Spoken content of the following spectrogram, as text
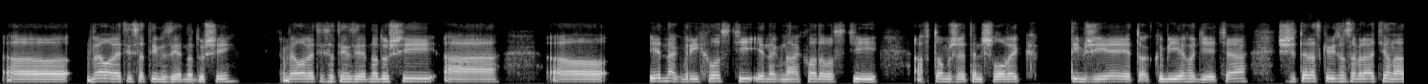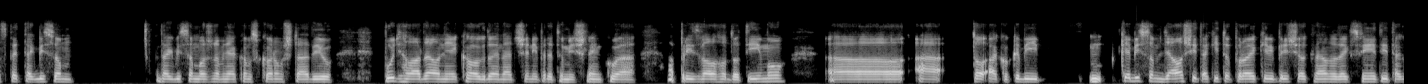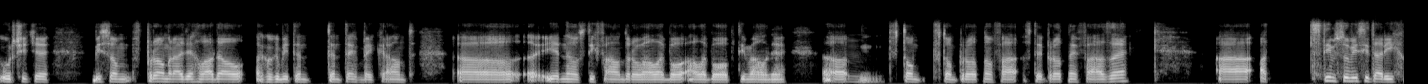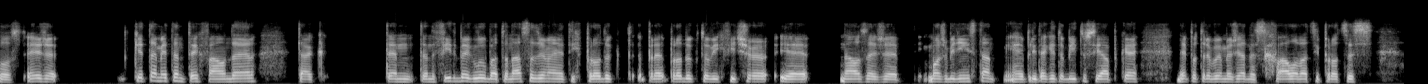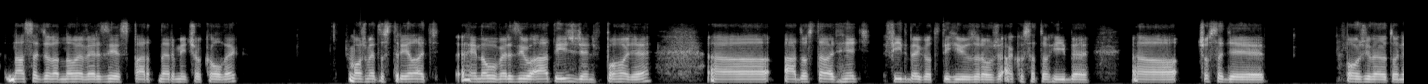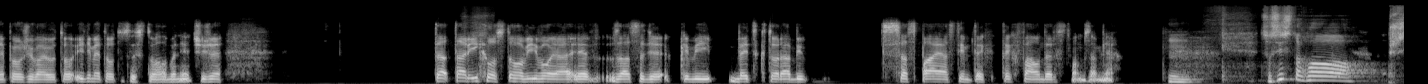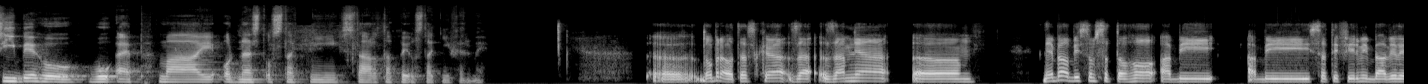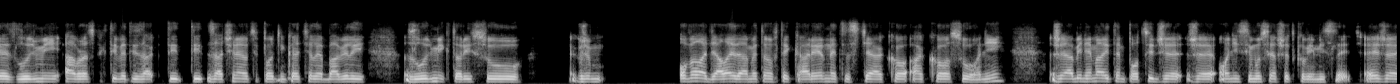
Uh, veľa vecí sa tým zjednoduší. Veľa vecí sa tým zjednoduší a uh, jednak v rýchlosti, jednak v nákladovosti a v tom, že ten človek tým žije, je to akoby jeho dieťa. Čiže teraz, keby som sa vrátil naspäť, tak by som tak by som možno v nejakom skorom štádiu buď hľadal niekoho, kto je nadšený pre tú myšlienku a, a prizval ho do týmu uh, a to ako keby keby som ďalší takýto projekt, keby prišiel k nám do Dexfinity, tak určite by som v prvom rade hľadal ako keby ten, ten tech background uh, jedného z tých founderov alebo, alebo optimálne uh, mm. v, tom, v, tom fá- v tej prvotnej fáze. A, a s tým súvisí tá rýchlosť. Hej, že keď tam je ten tech founder, tak ten, ten feedback loop a to nasledovanie tých produkt, pre, produktových feature je naozaj, že môže byť instantný. Hej, pri takejto B2C appke nepotrebujeme žiadny schválovací proces, nasadzovať nové verzie s partnermi, čokoľvek. Môžeme to strieľať, hej, novú verziu A týždeň v pohode uh, a dostávať hneď feedback od tých userov, že ako sa to hýbe, uh, čo sa deje, používajú to, nepoužívajú to, ideme touto cestou alebo nie. Čiže tá, tá rýchlosť toho vývoja je v zásade keby vec, ktorá by sa spája s tým tech, tech founderstvom za mňa. Hmm. Co si z toho příběhu WooApp mají odnést ostatní startupy, ostatní firmy? Uh, dobrá otázka. Za, za mňa um, nebal by som sa toho, aby, aby sa tie firmy bavili aj s ľuďmi, alebo respektíve tí, tí, tí začínajúci podnikatelia bavili s ľuďmi, ktorí sú akože oveľa ďalej, dáme tomu v tej kariérnej ceste, ako, ako sú oni, že aby nemali ten pocit, že, že oni si musia všetko vymyslieť. Ej, že,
